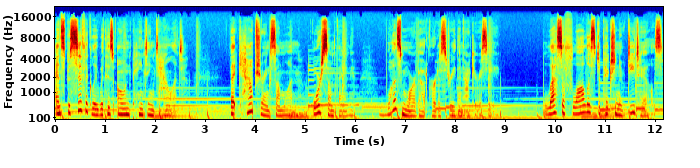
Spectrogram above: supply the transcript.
and specifically with his own painting talent that capturing someone or something was more about artistry than accuracy, less a flawless depiction of details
